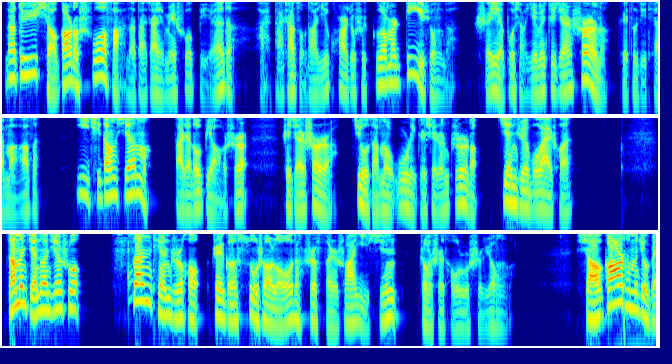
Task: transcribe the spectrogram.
那对于小高的说法呢？大家也没说别的，哎，大家走到一块就是哥们弟兄的，谁也不想因为这件事儿呢给自己添麻烦，义气当先嘛。大家都表示这件事儿啊，就咱们屋里这些人知道，坚决不外传。咱们简短截说，三天之后，这个宿舍楼呢是粉刷一新，正式投入使用了。小高他们就被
